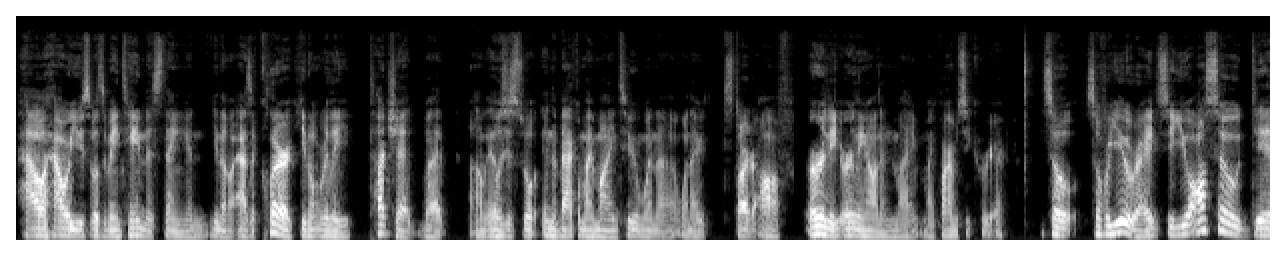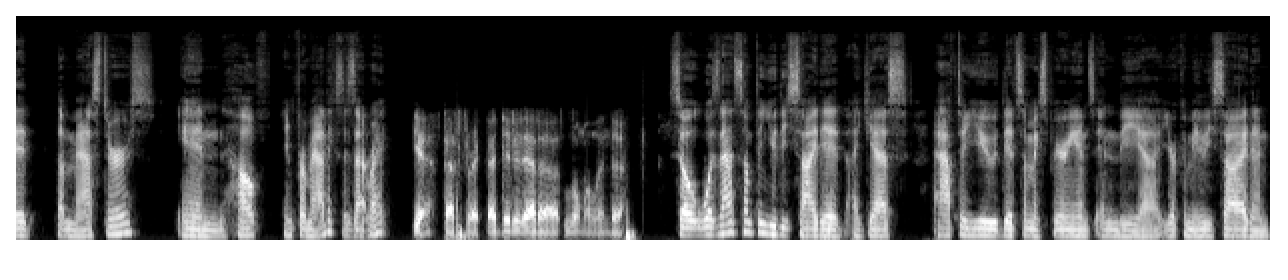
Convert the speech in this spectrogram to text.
how how are you supposed to maintain this thing? And you know, as a clerk, you don't really touch it, but um, it was just in the back of my mind too when uh, when I started off early early on in my my pharmacy career. So so for you, right? So you also did the masters in health informatics. Is that right? Yeah, that's correct. I did it at uh, Loma Linda. So was that something you decided, I guess, after you did some experience in the uh, your community side and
